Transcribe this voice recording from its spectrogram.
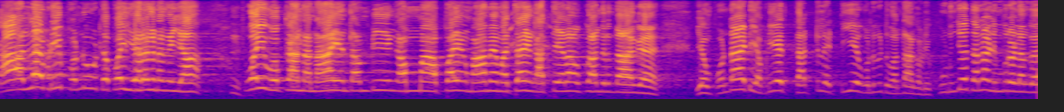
காலைல அப்படியே பொண்ணு வீட்டை போய் இறங்குனங்க ஐயா. போய் உட்காந்த நான் என் தம்பி எங்க அம்மா அப்பா எங்க மாமே மச்சான் எங்க அத்தையெல்லாம் உட்காந்துருந்தாங்க என் பொண்டாட்டி அப்படியே தட்டில் டீயை கொண்டுக்கிட்டு வந்தாங்க. அப்படி குடிஞ்சோ தரலாம் நிமிரலங்க.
